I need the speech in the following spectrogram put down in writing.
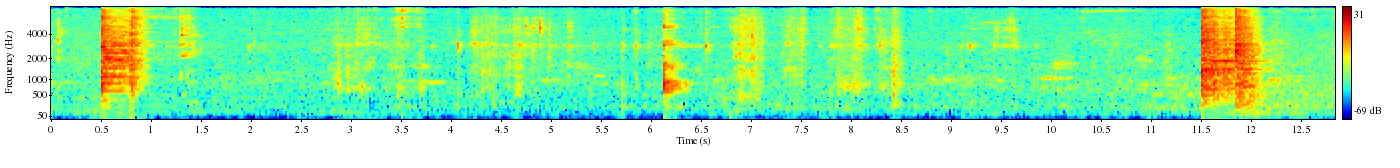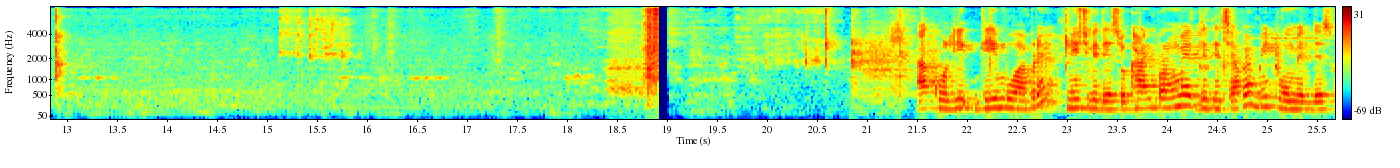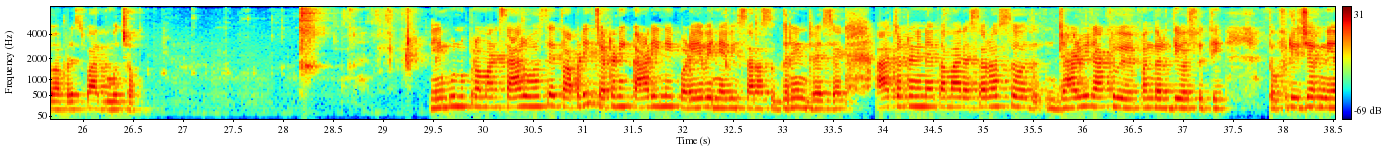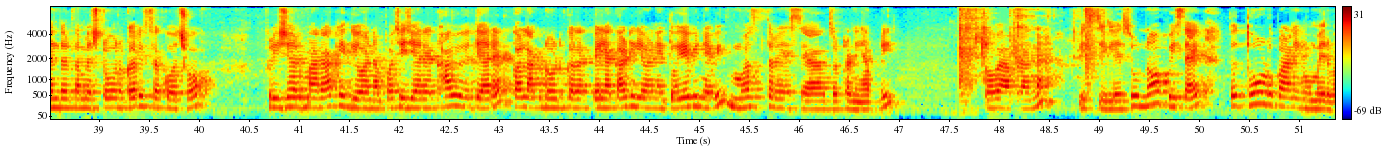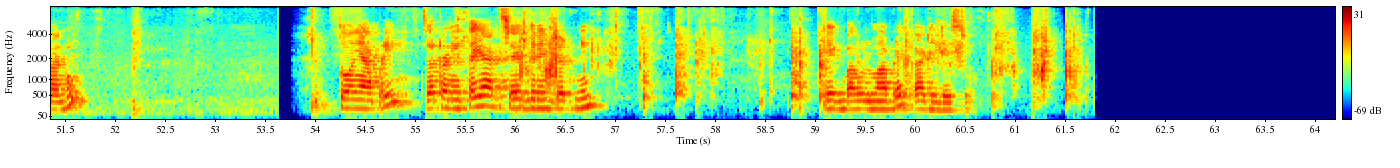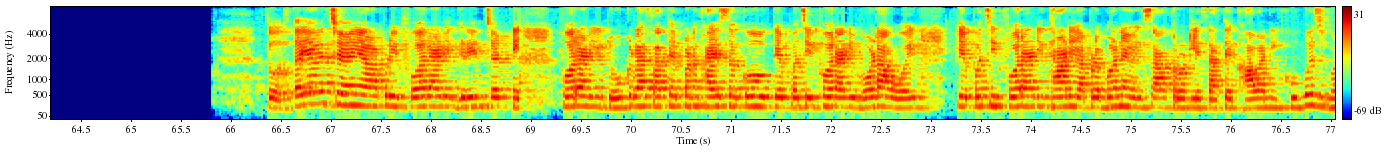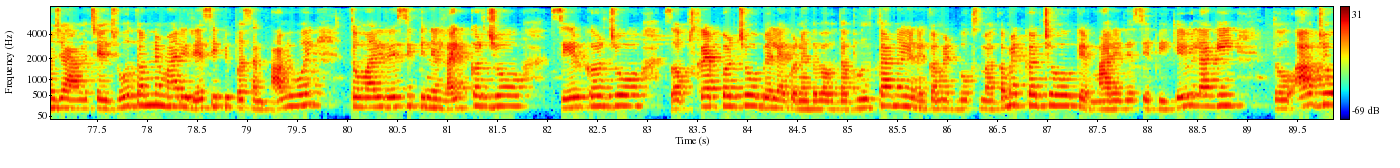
આખું લીંબુ આપણે નીચવી દઈશું ખાંડ પણ ઉમેરી દીધી છે હવે મીઠું ઉમેરી દઈશું આપણે સ્વાદ મુજબ. લીંબુનું પ્રમાણ સારું હશે તો આપણી ચટણી કાળી નહીં પડે એવી ને એવી સરસ ગ્રીન રહેશે. આ ચટણીને તમારે સરસ જાળવી રાખવી હોય પંદર દિવસ સુધી. તો ફ્રીઝરની અંદર તમે સ્ટોર કરી શકો છો. ફ્રીઝરમાં રાખી દો અને પછી જ્યારે ખાવી હોય ત્યારે કલાક, દોઢ કલાક પહેલાં કાઢી લેવાની તો એવી ને એવી મસ્ત રહેશે આ ચટણી આપણી. તો હવે આપણાને પીસી લેશું. ન પીસાય તો થોડું પાણી ઉમેરવાનું. તો અહીંયા આપણી ચટણી તૈયાર છે, ગ્રીન ચટણી. એક બાઉલમાં આપણે કાઢી લઈશું તો તૈયાર છે અહીંયા આપણી ફરાળી ગ્રીન ચટણી. ફરાળી ઢોકળા સાથે પણ ખાઈ શકો કે પછી ફરાળી વડા હોય કે પછી ફરાળી થાળી આપણે બનાવી શાક રોટલી સાથે ખાવાની ખૂબ જ મજા આવે છે. જો તમને મારી રેસીપી પસંદ આવી હોય તો મારી રેસીપીને લાઇક કરજો, શેર કરજો સબસ્ક્રાઈબ કરજો બે લાઇકોને દબાવતા ભૂલતા નહીં અને કમેન્ટ બોક્સમાં કમેન્ટ કરજો કે મારી રેસીપી કેવી લાગી. તો આવજો.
